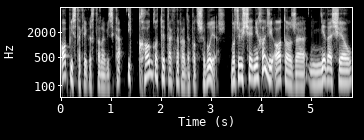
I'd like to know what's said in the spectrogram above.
opis takiego stanowiska i kogo ty tak naprawdę potrzebujesz. Bo oczywiście nie chodzi o to, że nie da się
